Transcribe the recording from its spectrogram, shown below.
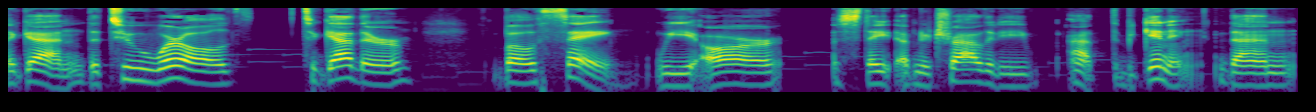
again, the two worlds together both say we are a state of neutrality at the beginning, then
